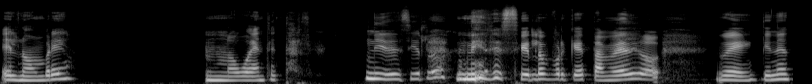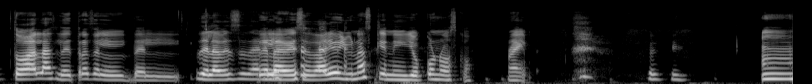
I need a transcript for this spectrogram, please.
El nombre no voy a intentar Ni decirlo. ni decirlo porque está medio, güey, tiene todas las letras del, del, Del abecedario. del abecedario y unas que ni yo conozco, right? Mm,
